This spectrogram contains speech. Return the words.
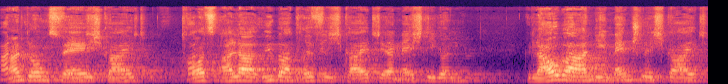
Handlungsfähigkeit trotz aller Übergriffigkeit der Mächtigen, Glaube an die Menschlichkeit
